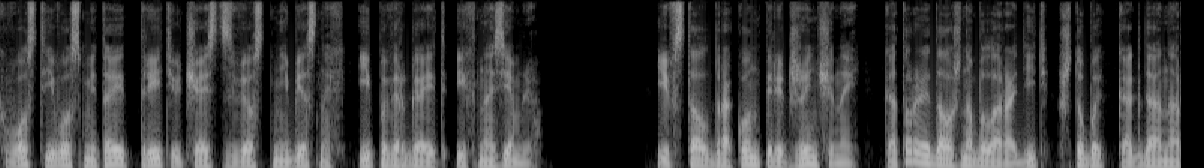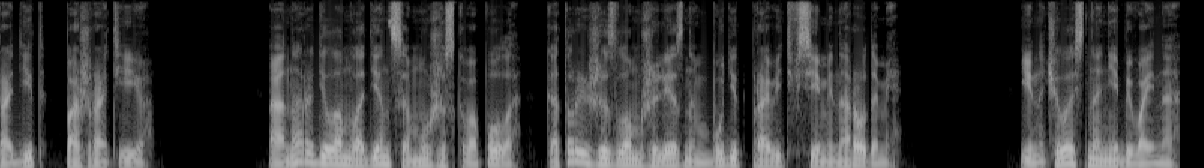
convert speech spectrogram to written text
Хвост его сметает третью часть звезд небесных и повергает их на землю. И встал дракон перед женщиной, которая должна была родить, чтобы, когда она родит, пожрать ее. Она родила младенца мужеского пола, который же злом железным будет править всеми народами. И началась на небе война.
